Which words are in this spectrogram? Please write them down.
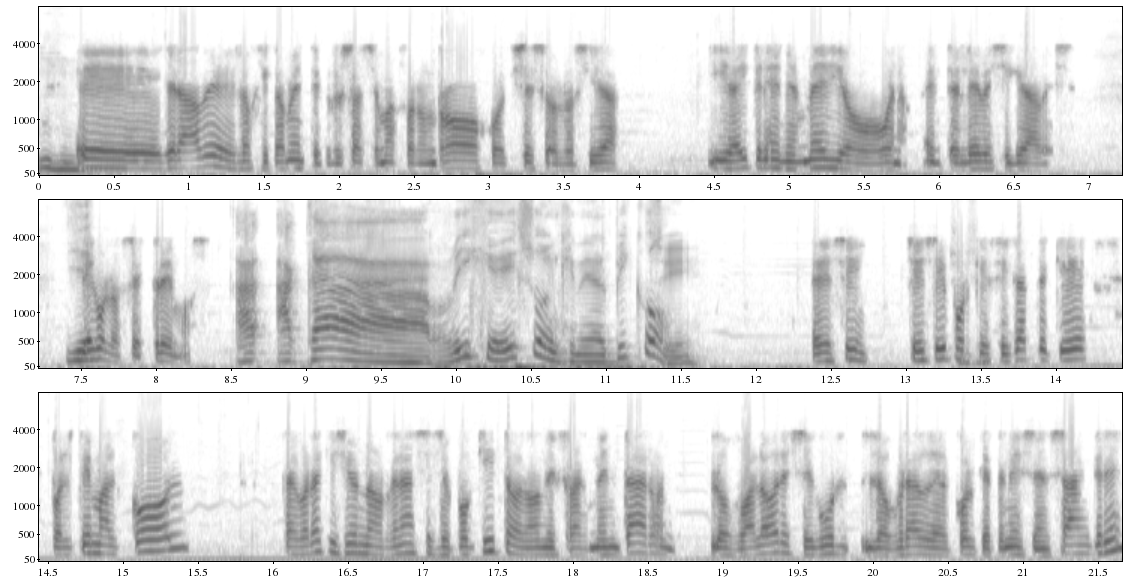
Ujú. Eh, grave, lógicamente, cruzar semáforo en rojo, exceso de velocidad, y ahí tenés en el medio, bueno, entre leves y graves. ¿Y Digo los extremos. a- acá rige eso en General Pico? Sí. Eh, sí, sí, sí, porque fíjate que por el tema alcohol, ¿te acordás que hicieron una ordenanza hace poquito donde fragmentaron los valores según los grados de alcohol que tenés en sangre,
